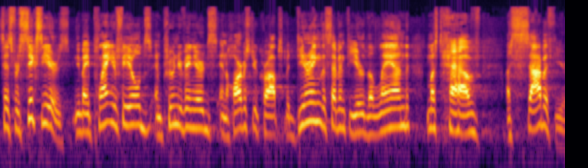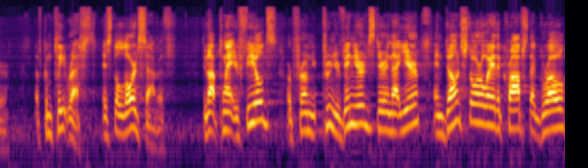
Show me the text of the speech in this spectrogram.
It says, For six years you may plant your fields and prune your vineyards and harvest your crops, but during the seventh year, the land must have a Sabbath year of complete rest. It's the Lord's Sabbath. Do not plant your fields or prune, your vineyards during that year, and don't store away the crops that grow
